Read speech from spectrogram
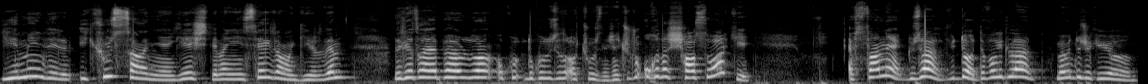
Yemin ederim 200 saniye geçti. Ben Instagram'a girdim. Recep Tayyip Erdoğan okul 9. yıl açıyoruz demiş. Yani çocuğun o kadar şansı var ki. Efsane, güzel video. Defa git lan. Ben video çekiyorum.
